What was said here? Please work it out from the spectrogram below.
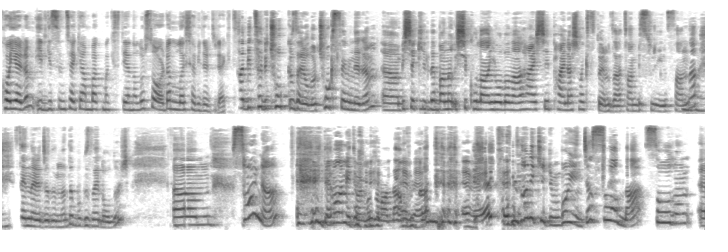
koyarım. İlgisini çeken bakmak isteyen olursa oradan ulaşabilir direkt. Tabii tabii çok güzel olur. Çok sevinirim. Ee, bir şekilde bana ışık olan, yol olan her şeyi paylaşmak istiyorum zaten bir sürü insanla. Hı hı. Senin aracılığında da bu güzel olur. Um, sonra devam ediyorum o zaman ben Evet. buradan. Evet. Biz 12 gün boyunca Soul'la, Soul'un e,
